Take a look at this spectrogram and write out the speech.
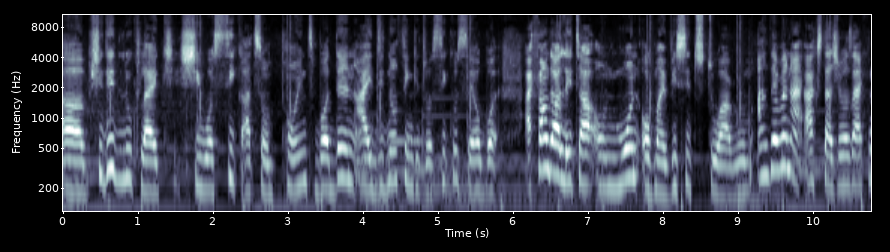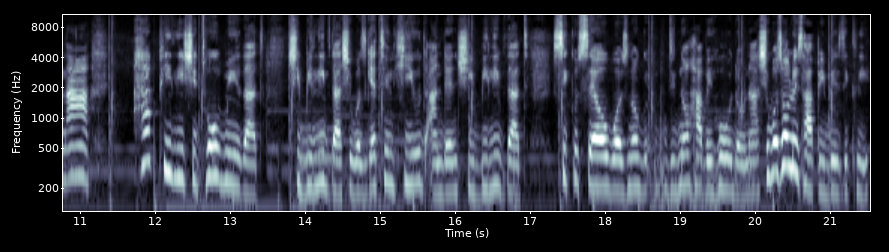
uh, she did look like she was sick at some point, but then I did not think it was sickle cell. But I found out later on one of my visits to her room, and then when I asked her, she was like, "Nah." Happily, she told me that she believed that she was getting healed, and then she believed that sickle cell was not did not have a hold on her. She was always happy, basically.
